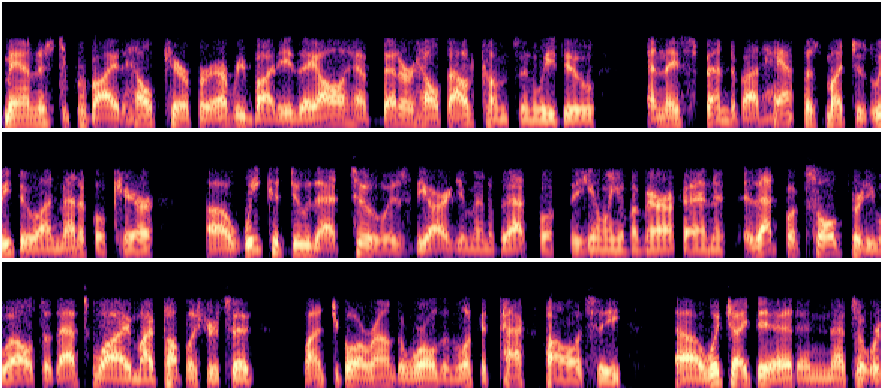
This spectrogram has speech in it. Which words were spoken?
manage to provide health care for everybody. They all have better health outcomes than we do, and they spend about half as much as we do on medical care. Uh, we could do that too, is the argument of that book, The Healing of America. And it, that book sold pretty well, so that's why my publisher said, why don't you go around the world and look at tax policy, uh, which I did, and that's what we're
